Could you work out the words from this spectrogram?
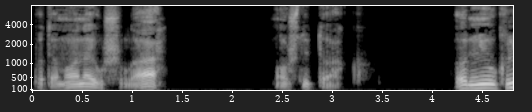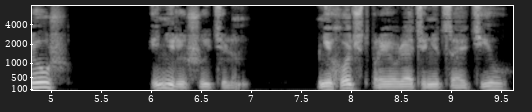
потому она и ушла. Может, и так. Он не уклюж и нерешителен, не хочет проявлять инициативу.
